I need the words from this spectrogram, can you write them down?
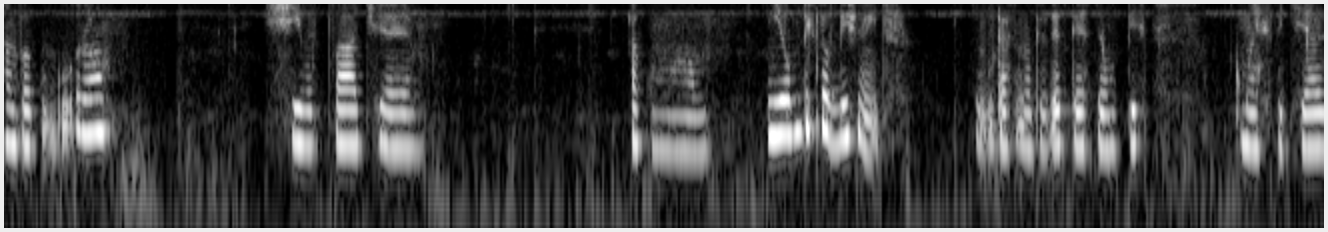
Am făcut gura și voi face acum e un pix obișnuit ca să nu credeți că este un pix cu mai special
